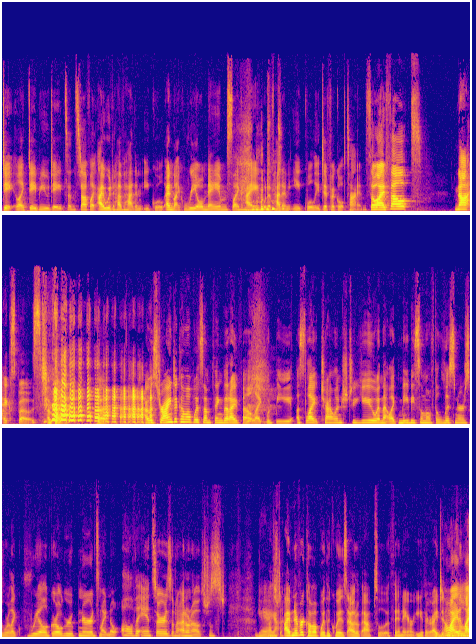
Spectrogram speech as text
date like debut dates and stuff, like I would have had an equal and like real names, like I would have had an equally difficult time. So I felt not exposed. Okay. I was trying to come up with something that I felt like would be a slight challenge to you and that like maybe some of the listeners who are like real girl group nerds might know all the answers and I don't know, it's just Yeah, I just- I've never come up with a quiz out of absolute thin air either. I didn't. No, I even, like,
